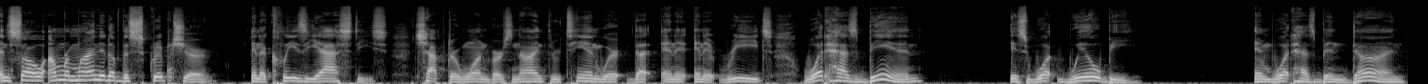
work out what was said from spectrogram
And so I'm reminded of the scripture in Ecclesiastes chapter 1 verse 9 through 10 where that and it and it reads what has been is what will be and what has been done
